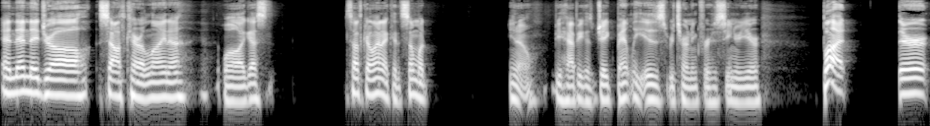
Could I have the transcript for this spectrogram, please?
And then they draw South Carolina. Well, I guess South Carolina can somewhat, you know, be happy because Jake Bentley is returning for his senior year. But they're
